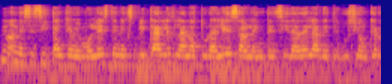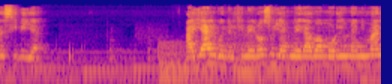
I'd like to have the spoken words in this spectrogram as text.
no necesitan que me molesten explicarles la naturaleza o la intensidad de la retribución que recibía. Hay algo en el generoso y abnegado amor de un animal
